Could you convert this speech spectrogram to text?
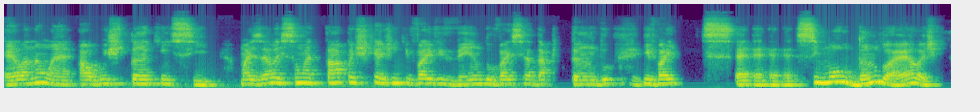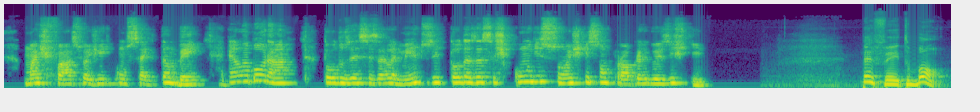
ela não é algo estanque em si, mas elas são etapas que a gente vai vivendo, vai se adaptando e vai é, é, é se moldando a elas, mais fácil a gente consegue também elaborar todos esses elementos e todas essas condições que são próprias do existir. Perfeito. Bom,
